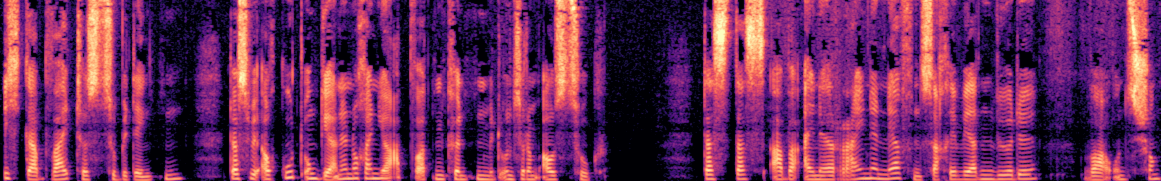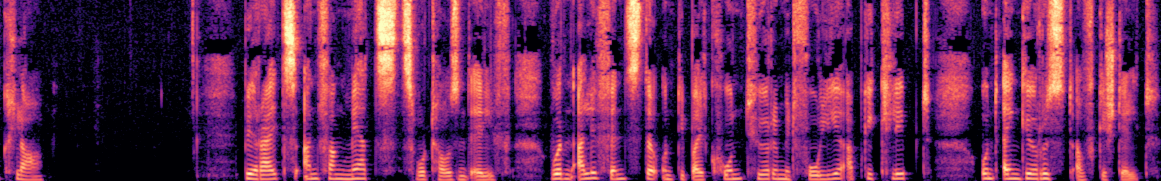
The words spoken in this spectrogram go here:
Ich gab weiters zu bedenken, dass wir auch gut und gerne noch ein Jahr abwarten könnten mit unserem Auszug. Dass das aber eine reine Nervensache werden würde, war uns schon klar. Bereits Anfang März 2011 wurden alle Fenster und die Balkontüre mit Folie abgeklebt und ein Gerüst aufgestellt.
